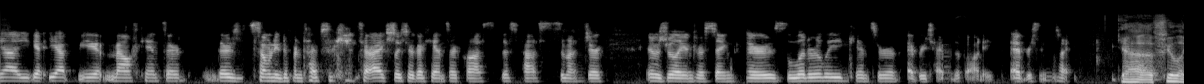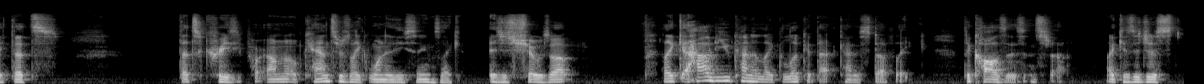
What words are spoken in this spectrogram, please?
Yeah, you get yep, you get mouth cancer. There's so many different types of cancer. I actually took a cancer class this past semester. It was really interesting. There's literally cancer of every type of the body, every single type. Yeah, I feel like that's that's a crazy part. I don't know. Cancer's like one of these things. Like it just shows up. Like, how do you kind of like look at that kind of stuff? Like the causes and stuff. Like, is it just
